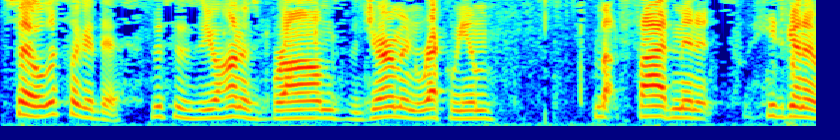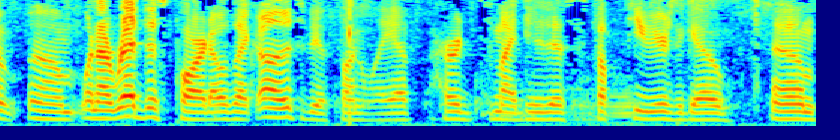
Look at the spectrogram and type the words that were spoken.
So let's look at this. This is Johannes Brahms, the German Requiem. About five minutes. He's going to, um, when I read this part, I was like, oh, this would be a fun way. I've heard somebody do this a few years ago. Um,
